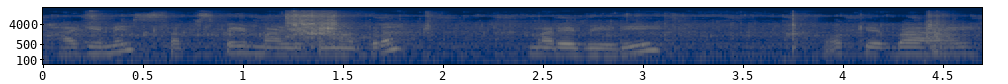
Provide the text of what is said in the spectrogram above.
ಹಾಗೆಯೇ ಸಬ್ಸ್ಕ್ರೈಬ್ ಮಾಡಲಿಕ್ಕೆ ಮಾತ್ರ ಮರೆಯಬೇಡಿ ಓಕೆ ಬಾಯ್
